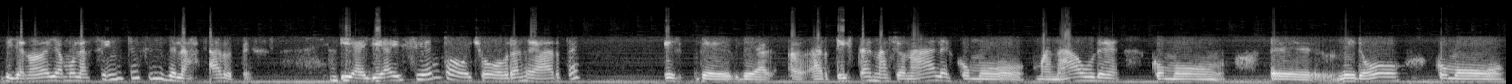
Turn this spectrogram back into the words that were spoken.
Villanueva llamó la síntesis de las artes. Y allí hay 108 obras de arte de, de artistas nacionales como Manaure, como eh, Miró, como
